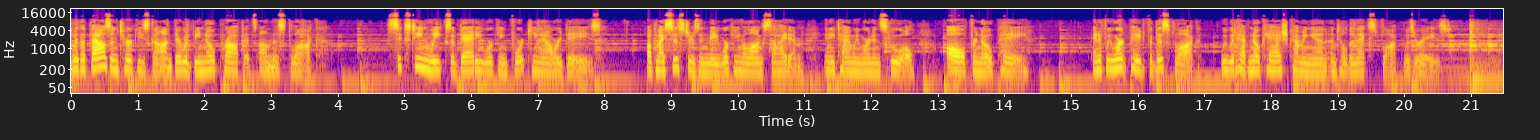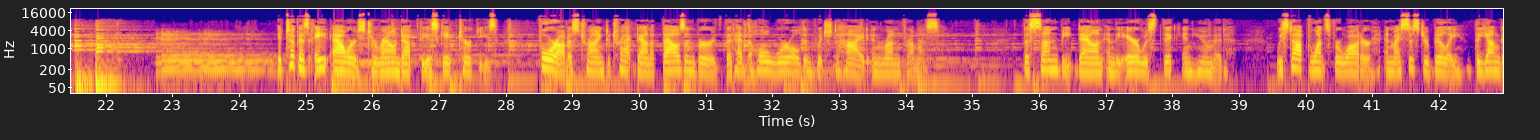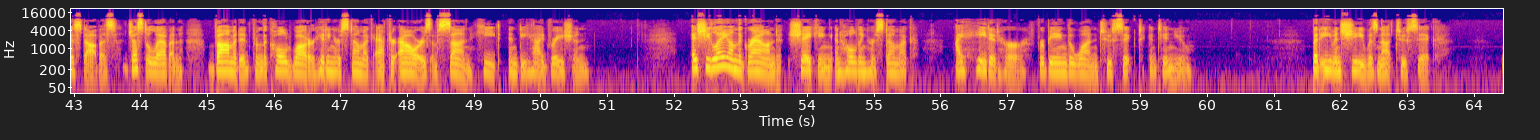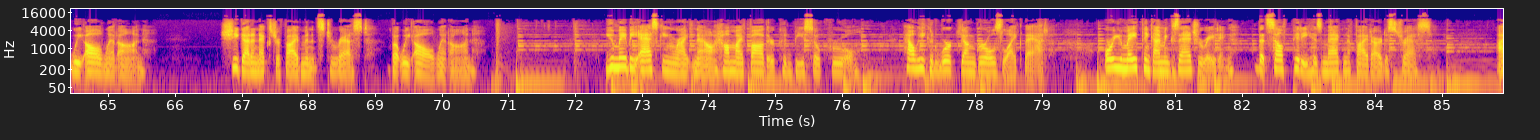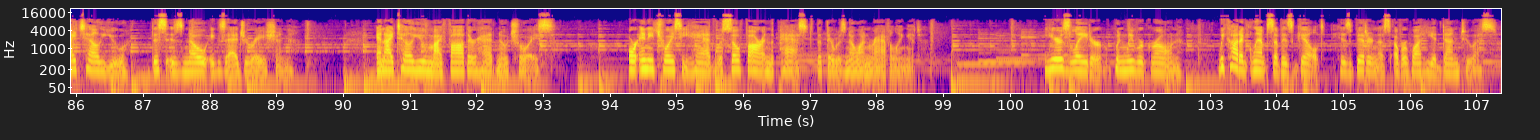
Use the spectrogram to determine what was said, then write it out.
With a thousand turkeys gone, there would be no profits on this flock. Sixteen weeks of Daddy working 14 hour days, of my sisters and me working alongside him any time we weren't in school, all for no pay. And if we weren't paid for this flock, we would have no cash coming in until the next flock was raised. It took us eight hours to round up the escaped turkeys, four of us trying to track down a thousand birds that had the whole world in which to hide and run from us. The sun beat down and the air was thick and humid. We stopped once for water, and my sister Billy, the youngest of us, just eleven, vomited from the cold water hitting her stomach after hours of sun, heat, and dehydration. As she lay on the ground, shaking and holding her stomach, I hated her for being the one too sick to continue. But even she was not too sick. We all went on. She got an extra five minutes to rest, but we all went on. You may be asking right now how my father could be so cruel, how he could work young girls like that. Or you may think I'm exaggerating, that self pity has magnified our distress. I tell you, this is no exaggeration. And I tell you, my father had no choice. Or any choice he had was so far in the past that there was no unraveling it. Years later, when we were grown, we caught a glimpse of his guilt, his bitterness over what he had done to us.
